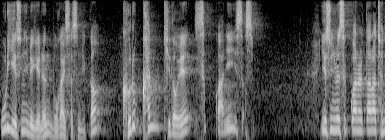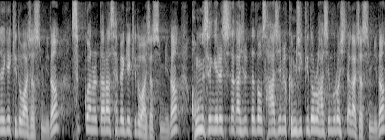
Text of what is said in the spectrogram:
우리 예수님에게는 뭐가 있었습니까? 거룩한 기도의 습관이 있었습니다. 예수님은 습관을 따라 저녁에 기도하셨습니다. 습관을 따라 새벽에 기도하셨습니다. 공생애를 시작하실 때도 40일 금식 기도를 하심으로 시작하셨습니다.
